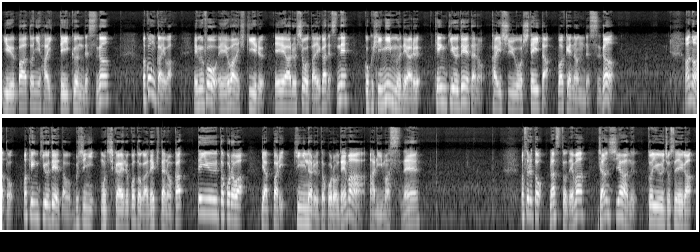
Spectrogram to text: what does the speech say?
いうパートに入っていくんですが、まあ、今回は M4A1 率いる AR 正体がですね、極秘任務である研究データの回収をしていたわけなんですが、あの後、まあ、研究データを無事に持ち帰ることができたのかっていうところは、やっぱり気になるところではありますね。まあ、それと、ラストでは、ジャンシアーヌという女性が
